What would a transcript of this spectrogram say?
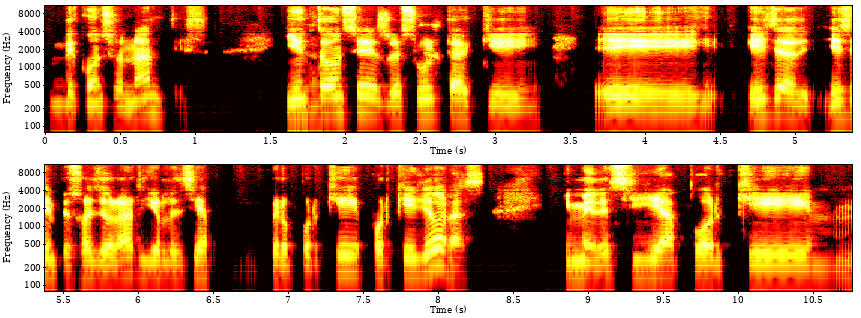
de consonantes. Y entonces resulta que eh, ella, ella empezó a llorar y yo le decía, pero ¿por qué? ¿Por qué lloras? Y me decía porque mm,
